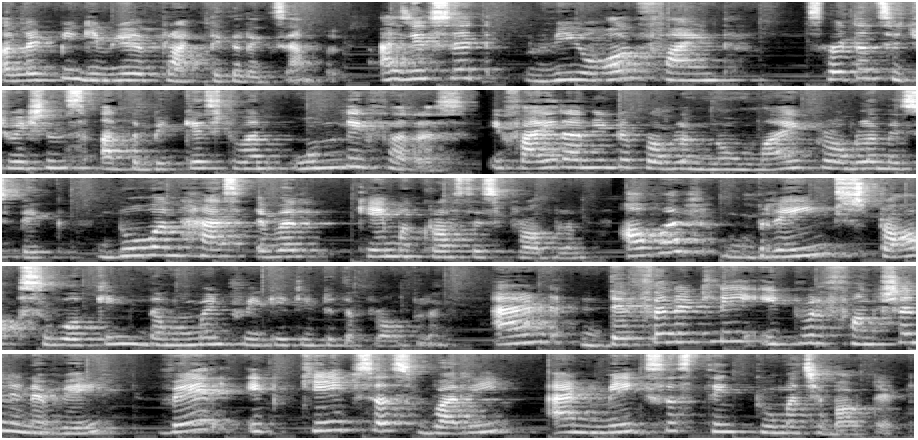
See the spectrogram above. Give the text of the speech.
Uh, let me give you a practical example. As you said, we all find certain situations are the biggest one only for us. If i run into a problem no my problem is big. No one has ever came across this problem. Our brain stops working the moment we get into the problem. And definitely it will function in a way where it keeps us worry and makes us think too much about it.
